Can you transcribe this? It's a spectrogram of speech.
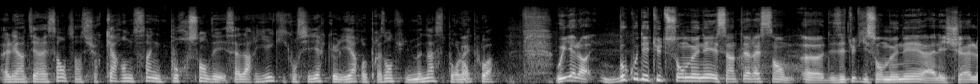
elle est intéressante, hein, sur 45% des salariés qui considèrent que l'IA représente une menace pour l'emploi. Oui, alors beaucoup d'études sont menées, et c'est intéressant, euh, des études qui sont menées à l'échelle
